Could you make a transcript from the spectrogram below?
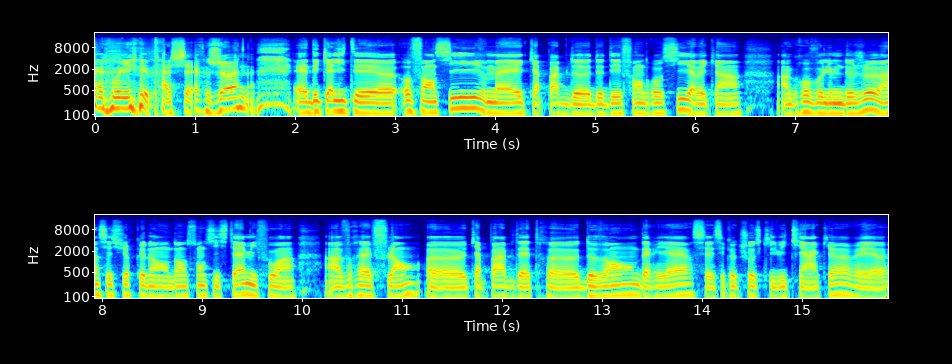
oui, pas cher, jeune, et des qualités euh, offensives, mais capable de, de, défendre aussi avec un, un gros volume de jeu. Hein. C'est sûr que dans, dans, son système, il faut un, un vrai flanc euh, capable d'être euh, devant, derrière. C'est quelque chose qui lui tient à cœur et euh,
